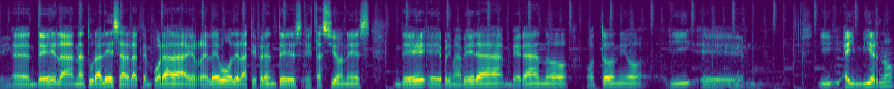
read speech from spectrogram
eh, de la naturaleza de la temporada, el relevo de las diferentes estaciones de eh, primavera, verano, otoño y, invierno. y e invierno.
